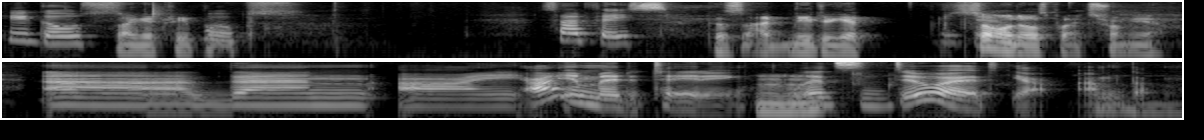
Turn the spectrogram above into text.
Here goes. So I get three points Sad face. because I need to get some of those points from you. Uh, then I I am meditating. Mm-hmm. Let's do it. Yeah, I'm done.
